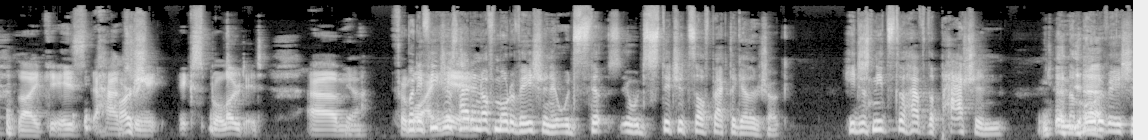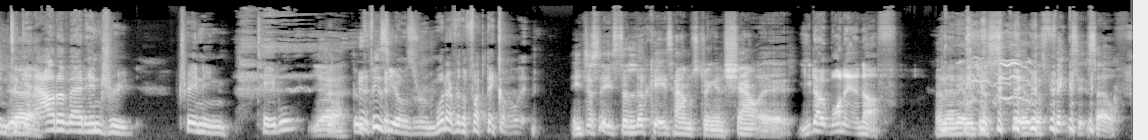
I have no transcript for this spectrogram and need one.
like his hamstring exploded. Um, Yeah. From But what if he I just hear. had enough motivation, it would sti- it would stitch itself back together, Chuck. He just needs to have the passion and the Yeah, motivation to get out of that injury training table, Yeah. the physio's room, whatever the fuck they call it. He just needs to look at his hamstring and shout at it. You don't want it enough, and then it will just it will just fix itself.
